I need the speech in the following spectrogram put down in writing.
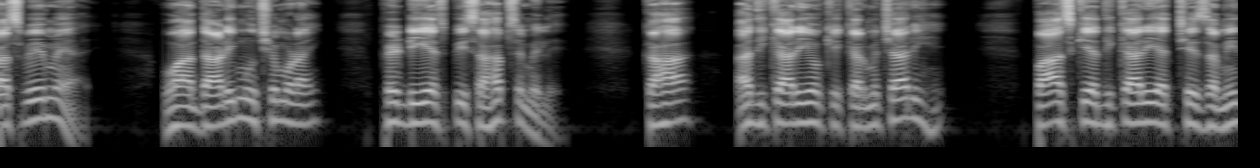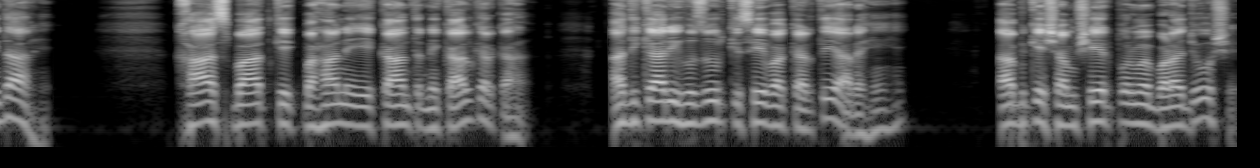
कस्बे में आए, वहाँ दाढ़ी मूछे मुड़ाई, फिर डीएसपी साहब से मिले। कहा, अधिकारियों के कर्मचारी हैं, पास के अधिकारी अच्छे जमींदार हैं। खास बात के बहाने एकांत निकालकर कहा, अधिकारी हुजूर की सेवा करते आ रहे हैं। अब के शमशेरपुर में बड़ा जोश है।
